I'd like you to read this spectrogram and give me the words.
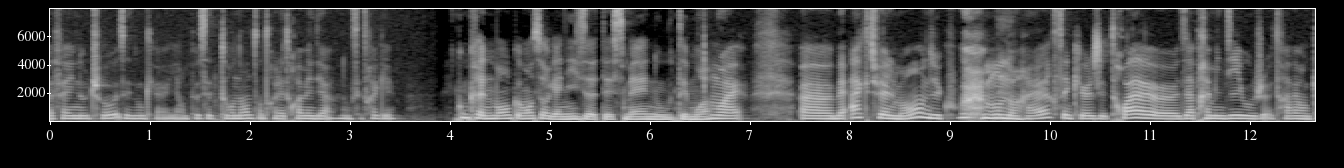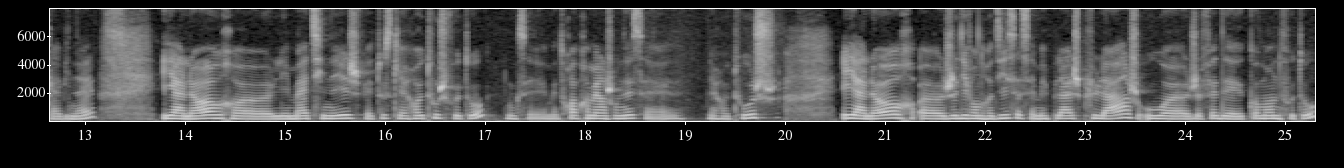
as, fait une autre chose. Et donc, euh, il y a un peu cette tournante entre les trois médias. Donc, c'est très gai. Concrètement, comment s'organisent tes semaines ou tes mois? Ouais. Euh, ben, actuellement, du coup, mon horaire, c'est que j'ai trois après-midi où je travaille en cabinet. Et alors, les matinées, je fais tout ce qui est retouche photo. Donc, c'est mes trois premières journées, c'est les retouches. Et alors, euh, jeudi, vendredi, ça c'est mes plages plus larges où euh, je fais des commandes photos.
